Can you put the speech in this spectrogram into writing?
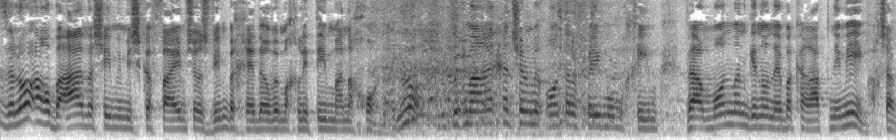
זה לא ארבעה אנשים עם משקפיים שיושבים בחדר ומחליטים מה נכון. לא, זאת מערכת של מאות אלפי מומחים והמון מנגנוני בקרה פנימיים. עכשיו,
